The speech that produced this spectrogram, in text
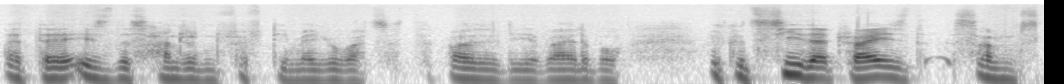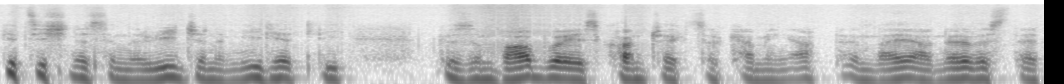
But there is this 150 megawatts supposedly available. We could see that raised some skittishness in the region immediately because Zimbabwe's contracts are coming up and they are nervous that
